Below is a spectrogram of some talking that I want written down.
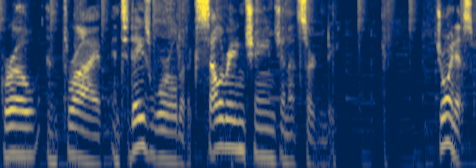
grow, and thrive in today's world of accelerating change and uncertainty. Join us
